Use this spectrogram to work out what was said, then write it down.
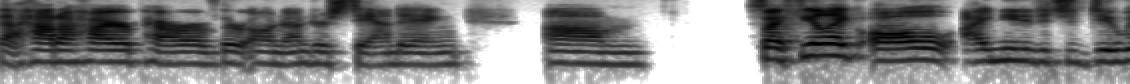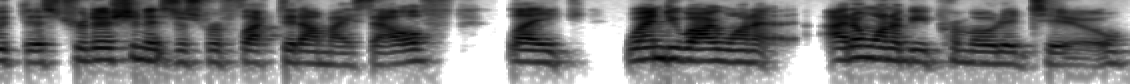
that had a higher power of their own understanding um, so i feel like all i needed to do with this tradition is just reflected on myself like when do I want to, I don't want to be promoted to.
